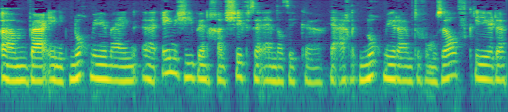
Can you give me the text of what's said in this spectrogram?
Um, waarin ik nog meer mijn energie ben gaan shiften en dat ik ja, eigenlijk nog meer ruimte voor mezelf creëerde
